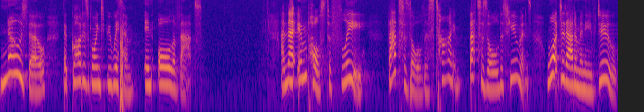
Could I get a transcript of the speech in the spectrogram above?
knows, though, that God is going to be with him in all of that. And that impulse to flee, that's as old as time. That's as old as humans. What did Adam and Eve do?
